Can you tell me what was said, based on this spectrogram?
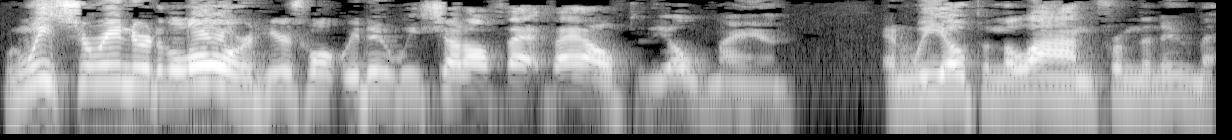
When we surrender to the Lord, here's what we do. We shut off that valve to the old man and we open the line from the new man.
